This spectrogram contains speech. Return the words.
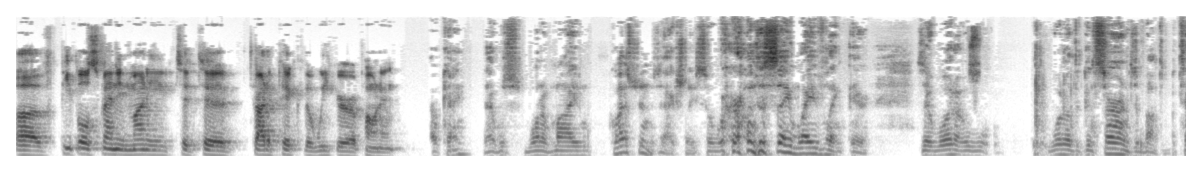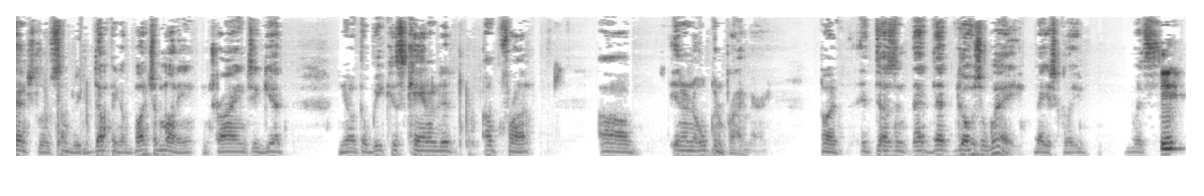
of people spending money to, to try to pick the weaker opponent. Okay, that was one of my questions actually. So we're on the same wavelength there. So what are, what are the concerns about the potential of somebody dumping a bunch of money and trying to get, you know, the weakest candidate up front uh, in an open primary? But it doesn't. That that goes away basically with. It,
